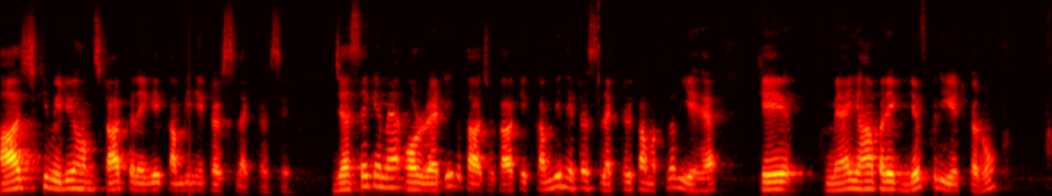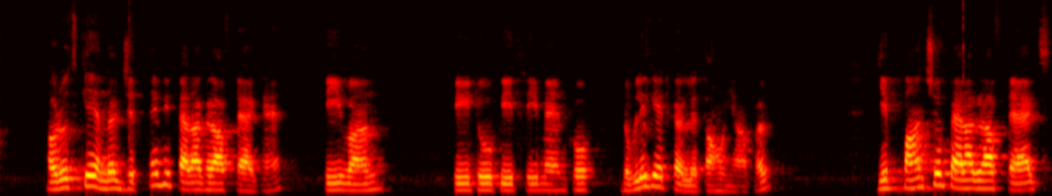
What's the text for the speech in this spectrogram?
आज की वीडियो हम स्टार्ट करेंगे कम्बिनेटर सिलेक्टर से। जैसे कि मैं ऑलरेडी बता चुका कि कम्बिनेटर सिलेक्टर का मतलब ये है कि मैं यहाँ पर एक डिव क्रिएट करूँ और उसके अंदर जितने भी पैराग्राफ टैग हैं P1, P2, P3 मैं इनको डुप्लीकेट कर लेता हूँ यहाँ पर। ये पाँचों पैराग्राफ टैग्स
